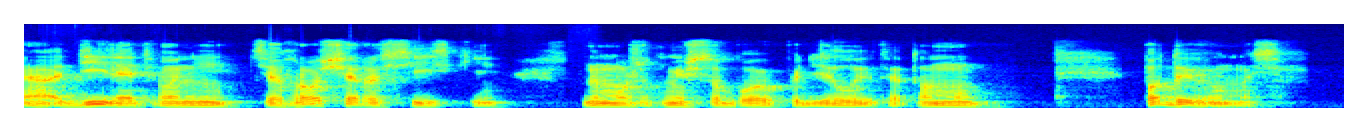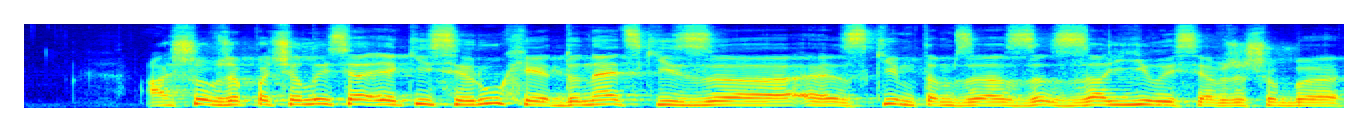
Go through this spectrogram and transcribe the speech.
е, ділять вони ці гроші російські, не можуть між собою поділити. Тому подивимось. А що вже почалися якісь рухи донецькі з, е, з ким там за, за- заїлися вже, щоб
